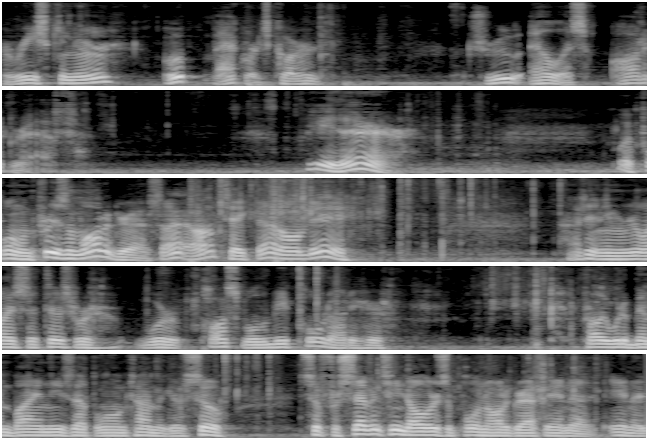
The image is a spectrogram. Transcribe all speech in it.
a Reese Kennard, oop, backwards card, Drew Ellis autograph. Looky there. Boy, pulling Prizm autographs. I, I'll take that all day. I didn't even realize that those were, were possible to be pulled out of here. Probably would have been buying these up a long time ago. So, so for $17 to pull an autograph and a, and a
